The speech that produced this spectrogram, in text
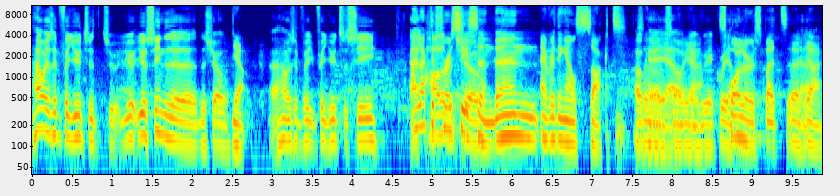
How is it for you to, to you, you've seen the the show? Yeah. Uh, how is it for, for you to see? I a like the first show? season. Then everything else sucked. Okay, so, yeah, so, okay, yeah. we agree Spoilers, but uh, Yeah. yeah.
